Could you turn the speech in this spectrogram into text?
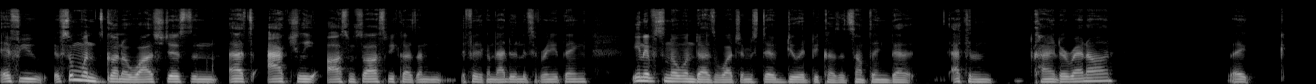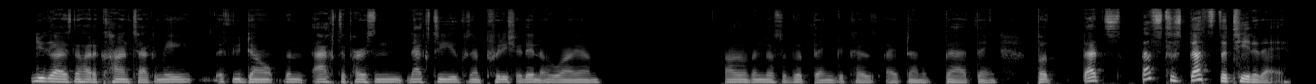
if you if someone's gonna watch this then that's actually awesome sauce because i'm I feel like I'm not doing this for anything. Even if no one does watch, I'm still do it because it's something that I can kind of rent on. Like you guys know how to contact me. If you don't, then ask the person next to you because I'm pretty sure they know who I am. I don't think that's a good thing because I've done a bad thing. But that's that's just, that's the tea today.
